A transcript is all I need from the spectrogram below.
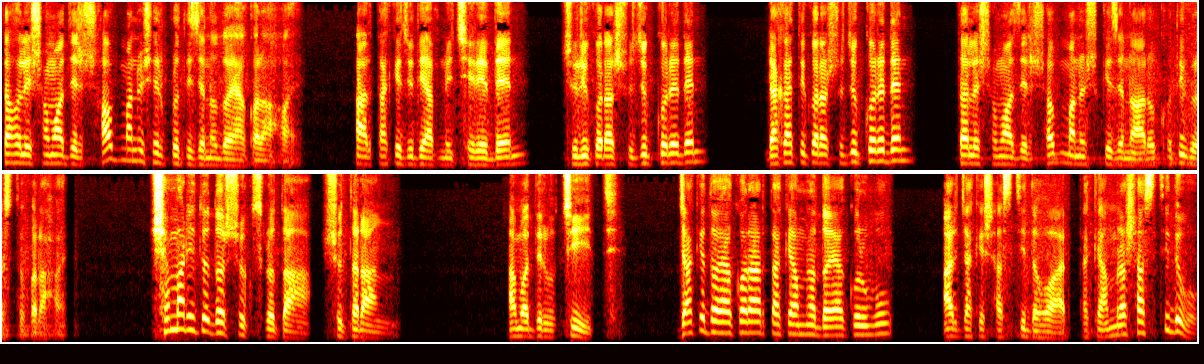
তাহলে সমাজের সব মানুষের প্রতি যেন দয়া করা হয়। আর তাকে যদি আপনি ছেড়ে দেন, চুরি করার সুযোগ করে দেন, ডাকাতি করার সুযোগ করে দেন, তাহলে সমাজের সব মানুষকে যেন আরও ক্ষতিগ্রস্ত করা হয়। সম্মানিত দর্শক শ্রোতা, সুতরাং আমাদের উচিত যাকে দয়া করার তাকে আমরা দয়া করব, আর যাকে শাস্তি দেওয়ার তাকে আমরা শাস্তি দেব।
